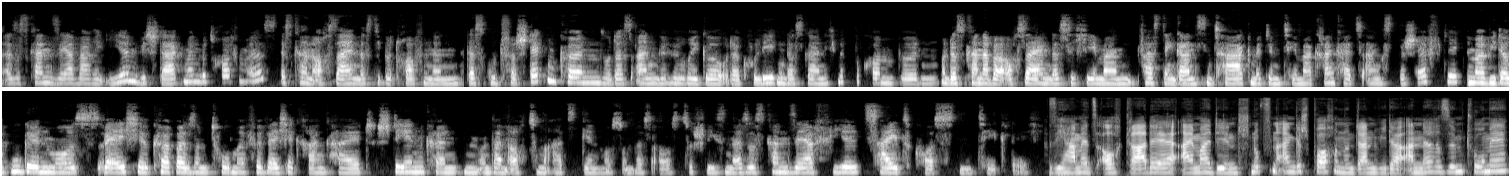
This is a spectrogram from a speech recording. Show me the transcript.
Also es kann sehr variieren, wie stark man betroffen ist. Es kann auch sein, dass die Betroffenen das gut verstecken können können, so dass Angehörige oder Kollegen das gar nicht mitbekommen würden. Und es kann aber auch sein, dass sich jemand fast den ganzen Tag mit dem Thema Krankheitsangst beschäftigt, immer wieder googeln muss, welche Körpersymptome für welche Krankheit stehen könnten und dann auch zum Arzt gehen muss, um das auszuschließen. Also es kann sehr viel Zeit kosten täglich. Sie haben jetzt auch gerade einmal den Schnupfen angesprochen und dann wieder andere Symptome.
